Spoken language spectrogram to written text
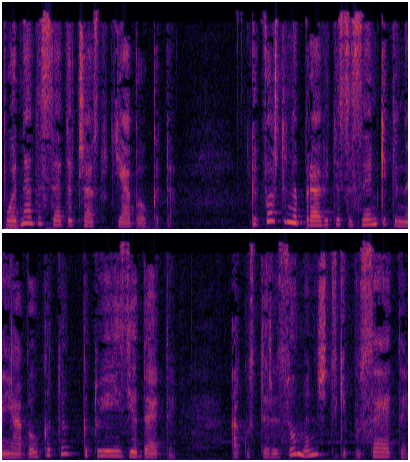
по една десета част от ябълката. Какво ще направите с семките на ябълката, като я изядете? Ако сте разумен, ще ги посеете.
